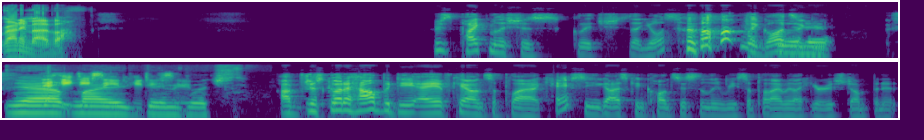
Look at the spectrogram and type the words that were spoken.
Run him over. Who's Pike Militia's glitch? Is that yours? oh my god, yeah, Zagu. yeah, he my DC'd, game DC'd. glitched. I've just got a halberdier AFK on supply, okay? So you guys can consistently resupply without heroes jumping it.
